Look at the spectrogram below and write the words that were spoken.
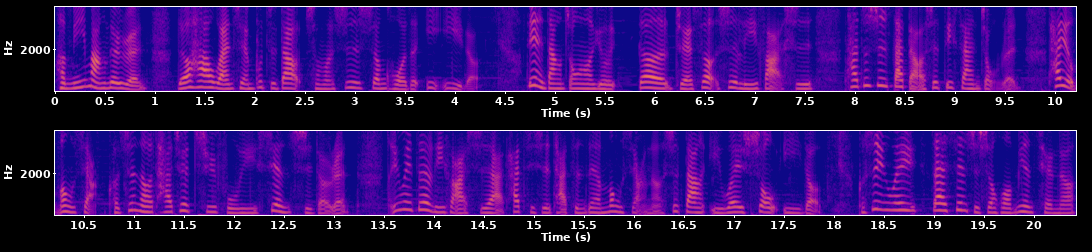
很迷茫的人，然后他完全不知道什么是生活的意义的。电影当中呢，有。一个角色是理发师，他就是代表的是第三种人，他有梦想，可是呢，他却屈服于现实的人。因为这个理发师啊，他其实他曾经的梦想呢是当一位兽医的，可是因为在现实生活面前呢，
